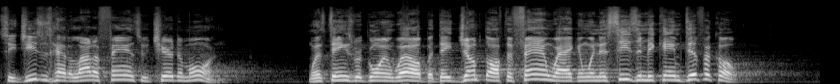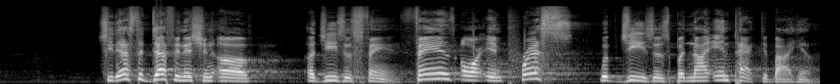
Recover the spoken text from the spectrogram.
See, Jesus had a lot of fans who cheered him on when things were going well, but they jumped off the fan wagon when the season became difficult. See, that's the definition of a Jesus fan. Fans are impressed with Jesus, but not impacted by him.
